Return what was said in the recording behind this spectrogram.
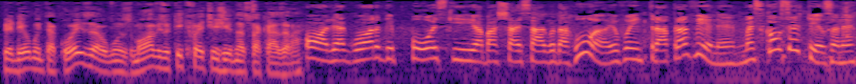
perdeu muita coisa, alguns móveis, o que, que foi atingido na sua casa lá? Olha, agora depois que abaixar essa água da rua, eu vou entrar para ver, né? Mas com certeza, né?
